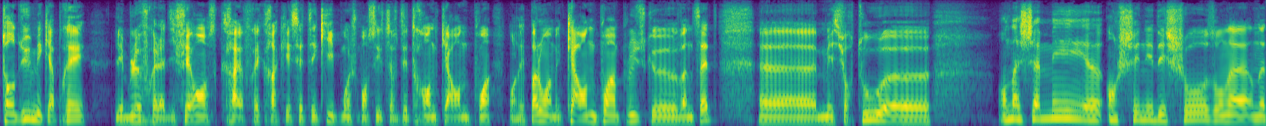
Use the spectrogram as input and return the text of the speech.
tendu, mais qu'après, les Bleus feraient la différence, feraient craquer cette équipe. Moi, je pensais que ça faisait 30, 40 points. On n'est pas loin, mais 40 points plus que 27. Euh, mais surtout, euh, on n'a jamais euh, enchaîné des choses. On a, on a,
